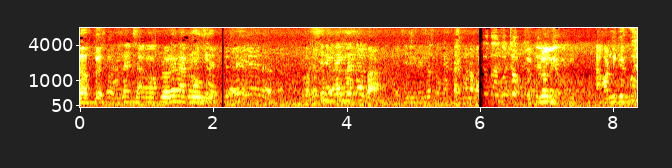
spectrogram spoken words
kabeh. Ngajak ngobrolnya nggak kerungu. Sini ringlet apa? Sini ringlet oke tak mana? Belum. Tak kon mikir gue.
